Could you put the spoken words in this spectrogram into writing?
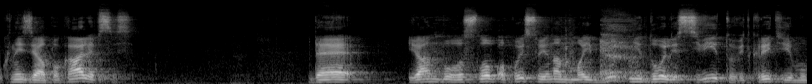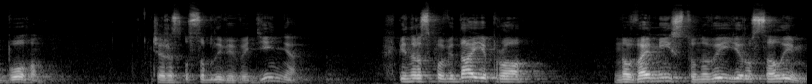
У книзі Апокаліпсис, де Іоанн Богослов описує нам майбутні долі світу, відкриті йому Богом через особливі видіння, він розповідає про нове місто, новий Єрусалим,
